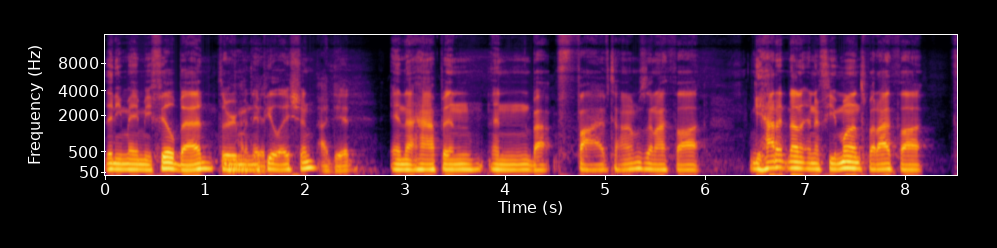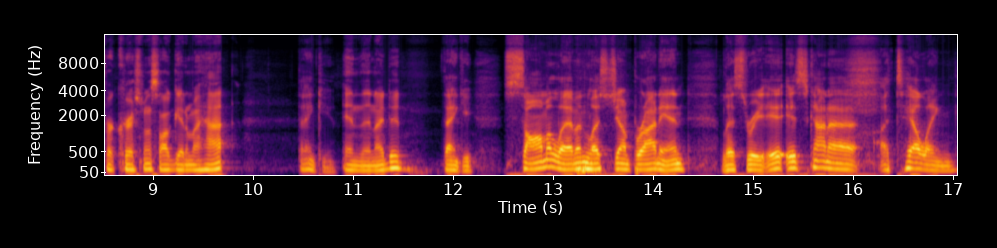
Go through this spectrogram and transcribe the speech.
Then he made me feel bad through manipulation, I did. and that happened in about five times. And I thought you hadn't done it in a few months, but I thought for Christmas I'll get him a hat, Thank you. and then I did. Thank you. Psalm 11. Let's jump right in. Let's read it. It's kind of a telling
